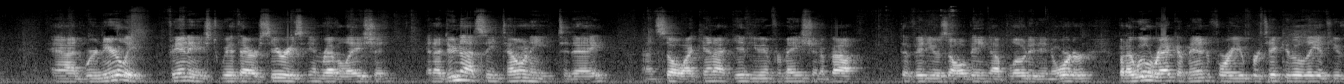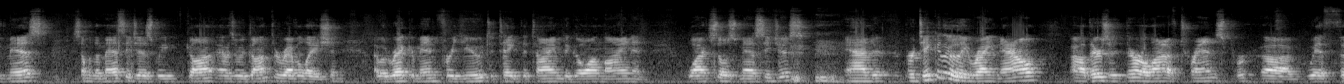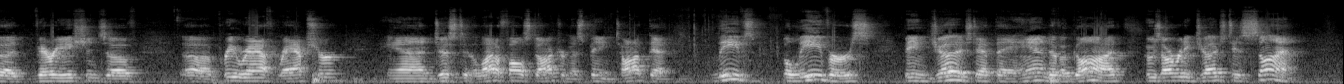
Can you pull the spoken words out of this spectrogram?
and we're nearly finished with our series in Revelation. And I do not see Tony today, and so I cannot give you information about the videos all being uploaded in order. But I will recommend for you, particularly if you've missed some of the messages we've gone as we've gone through Revelation, I would recommend for you to take the time to go online and watch those messages. And particularly right now, uh, there's a, there are a lot of trends per, uh, with uh, variations of uh, pre-wrath rapture and just a lot of false doctrine that's being taught that leaves believers being judged at the hand of a God who's already judged His Son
